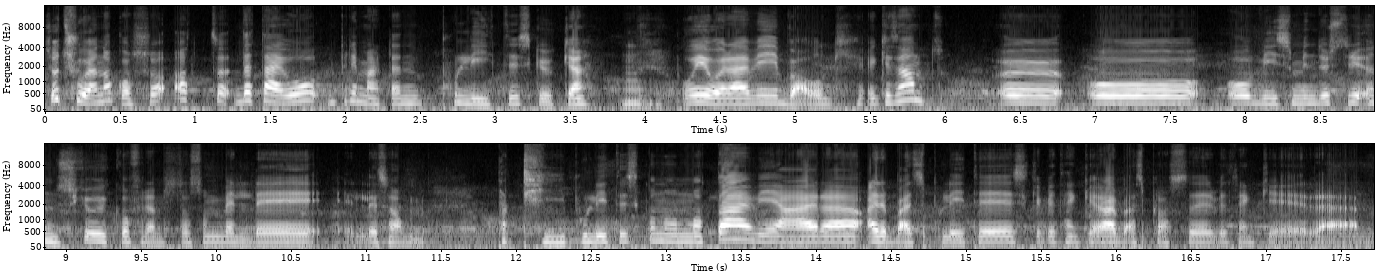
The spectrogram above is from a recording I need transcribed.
Så tror jeg nok også at dette er jo primært en politisk uke. Mm. Og i år er vi i valg, ikke sant. Uh, og, og, vi som industri ønsker jo ikke å fremstå som veldig liksom, partipolitisk på noen måte. Vi er uh, arbeidspolitisk, vi tenker arbeidsplasser, vi tenker uh,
